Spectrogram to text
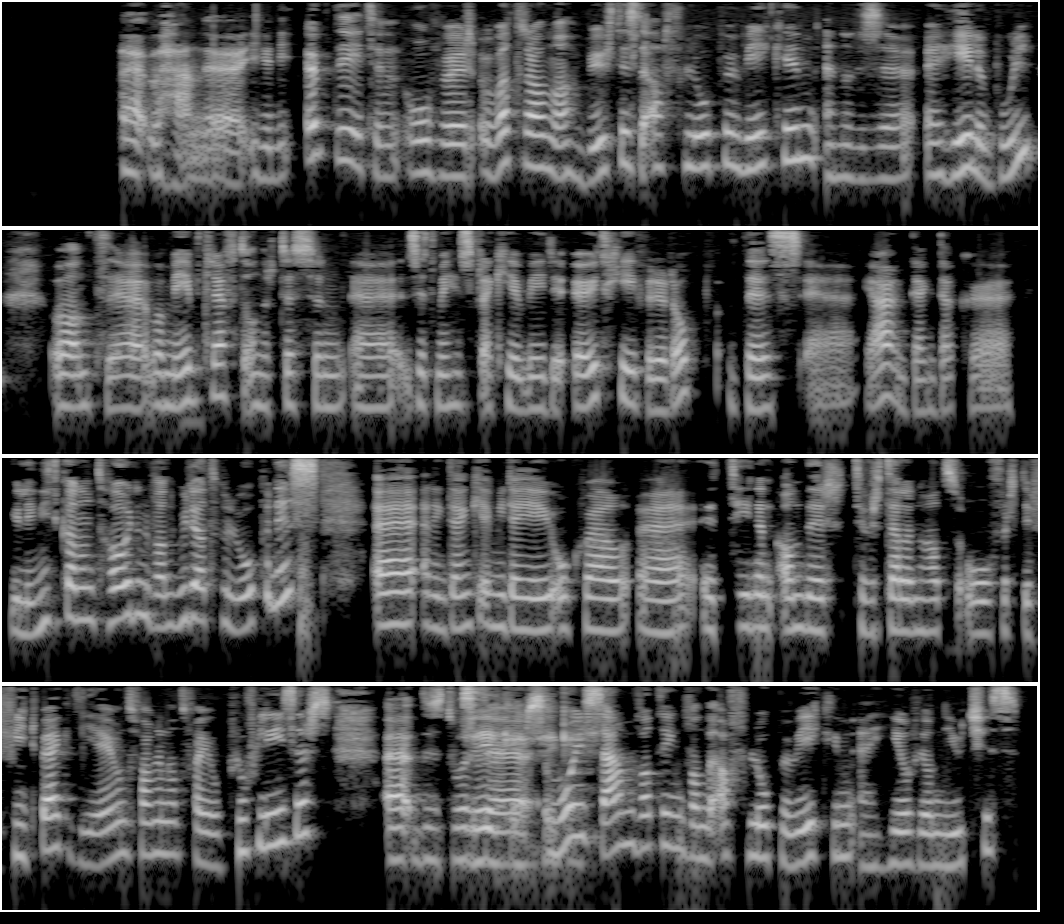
Uh, we gaan uh, jullie updaten over wat er allemaal gebeurd is de afgelopen weken. En dat is een heleboel. Want wat mij betreft, ondertussen zit mijn gesprekje bij de uitgever erop. Dus ja, ik denk dat ik jullie niet kan onthouden van hoe dat gelopen is. Uh, en ik denk, Emmy, dat jij ook wel uh, het een en ander te vertellen had over de feedback die jij ontvangen had van jouw proeflezers. Uh, dus het wordt zeker. een mooie samenvatting van de afgelopen weken en heel veel nieuwtjes.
